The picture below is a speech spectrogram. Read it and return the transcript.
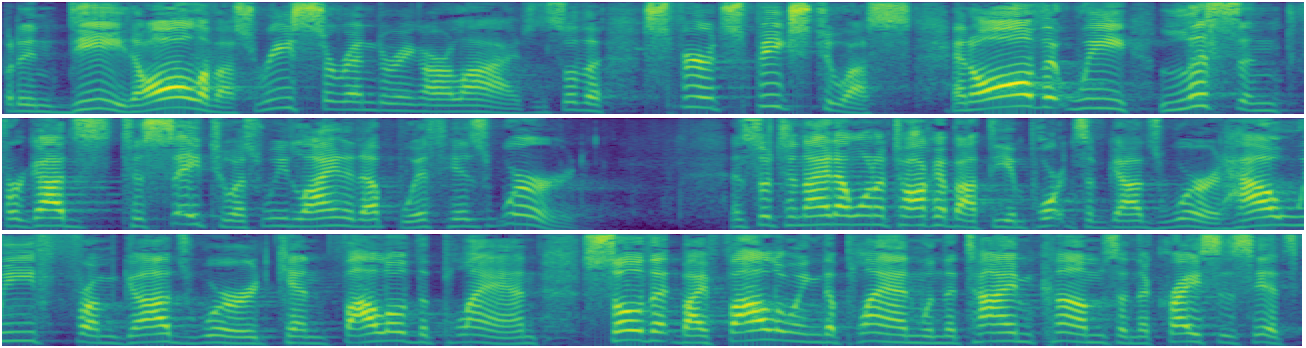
but in deed. All of us resurrendering our lives. And so the spirit speaks to us and all that we listen for god to say to us we line it up with his word and so tonight I want to talk about the importance of God's Word, how we from God's Word can follow the plan so that by following the plan, when the time comes and the crisis hits,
